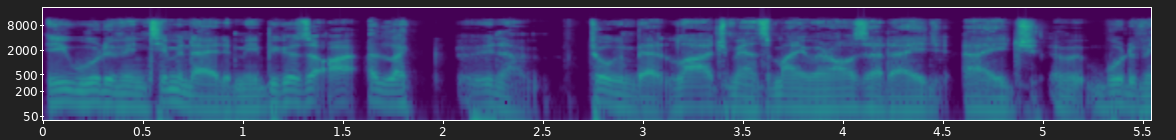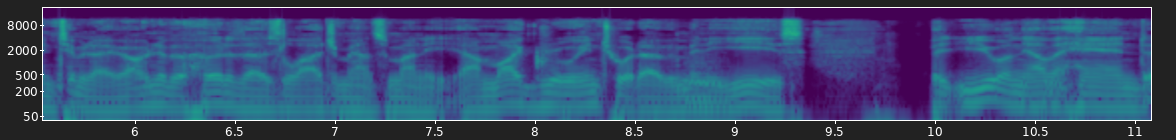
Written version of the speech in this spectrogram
it would have intimidated me because I like you know talking about large amounts of money when I was that age age would have intimidated me. I've never heard of those large amounts of money. Um, I grew into it over many years, but you, on the other hand,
